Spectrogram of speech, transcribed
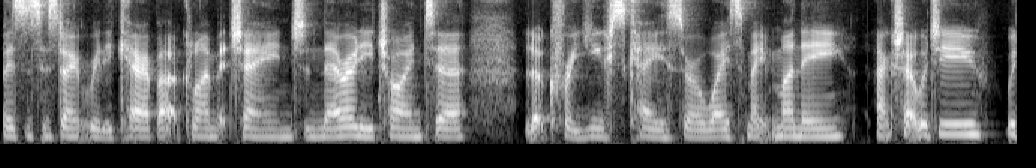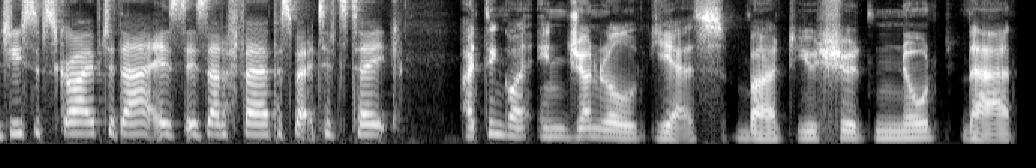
businesses don't really care about climate change and they're only trying to look for a use case or a way to make money. Akshat, would you would you subscribe to that? Is is that a fair perspective to take? I think in general, yes, but you should note that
